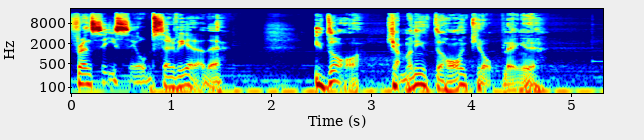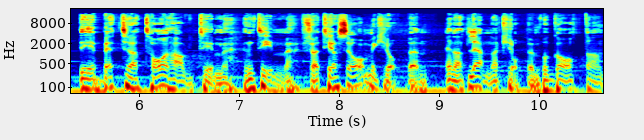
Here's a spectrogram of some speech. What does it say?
Francisi observerade. Idag kan man inte ha en kropp längre. Det är bättre att ta en halvtimme, en timme för att göra sig av med kroppen än att lämna kroppen på gatan.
